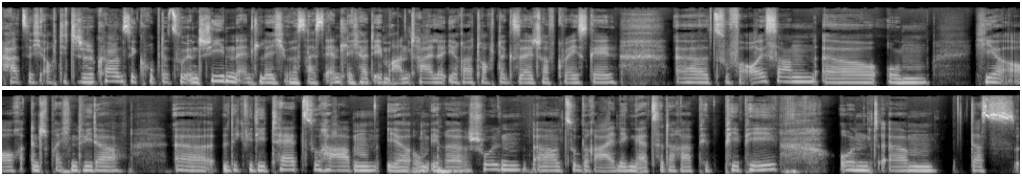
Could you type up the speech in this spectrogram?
hat sich auch die Digital Currency Group dazu entschieden, endlich, das heißt endlich, halt eben Anteile ihrer Tochtergesellschaft Grayscale äh, zu veräußern, äh, um hier auch entsprechend wieder äh, Liquidität zu haben, ihr, um ihre Schulden äh, zu bereinigen etc. pp. Und ähm, das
